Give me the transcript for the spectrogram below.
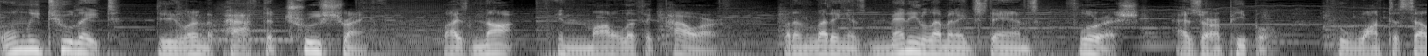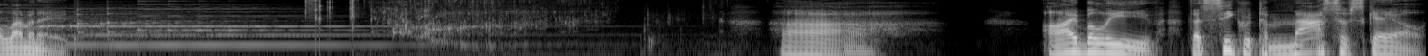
Only too late did he learn the path to true strength lies not in monolithic power, but in letting as many lemonade stands flourish as there are people who want to sell lemonade. Ah. I believe the secret to massive scale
